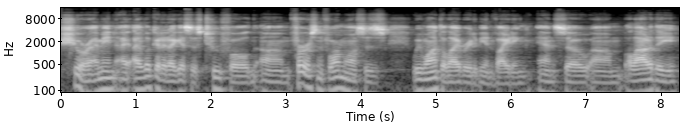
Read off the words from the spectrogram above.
Sure. I mean, I, I look at it, I guess, as twofold. Um, first and foremost is we want the library to be inviting, and so um, a lot of the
